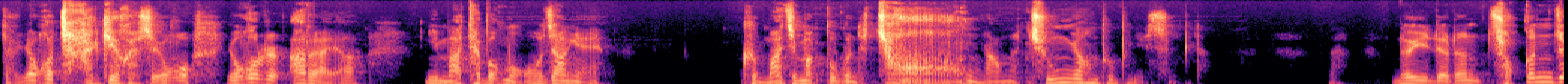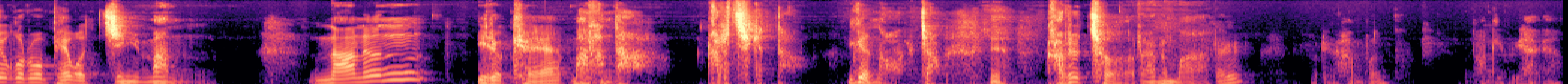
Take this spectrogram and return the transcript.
자, 요거 잘 기억하세요. 요거, 요거를 알아야 이 마태복음 5장에 그 마지막 부분에 쭉 나오는 중요한 부분이 있습니다. 너희들은 조건적으로 배웠지만 나는 이렇게 말한다. 가르치겠다. 이게. 자, 예, 가르쳐라는 말을 우리가 한번 보기 위하여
